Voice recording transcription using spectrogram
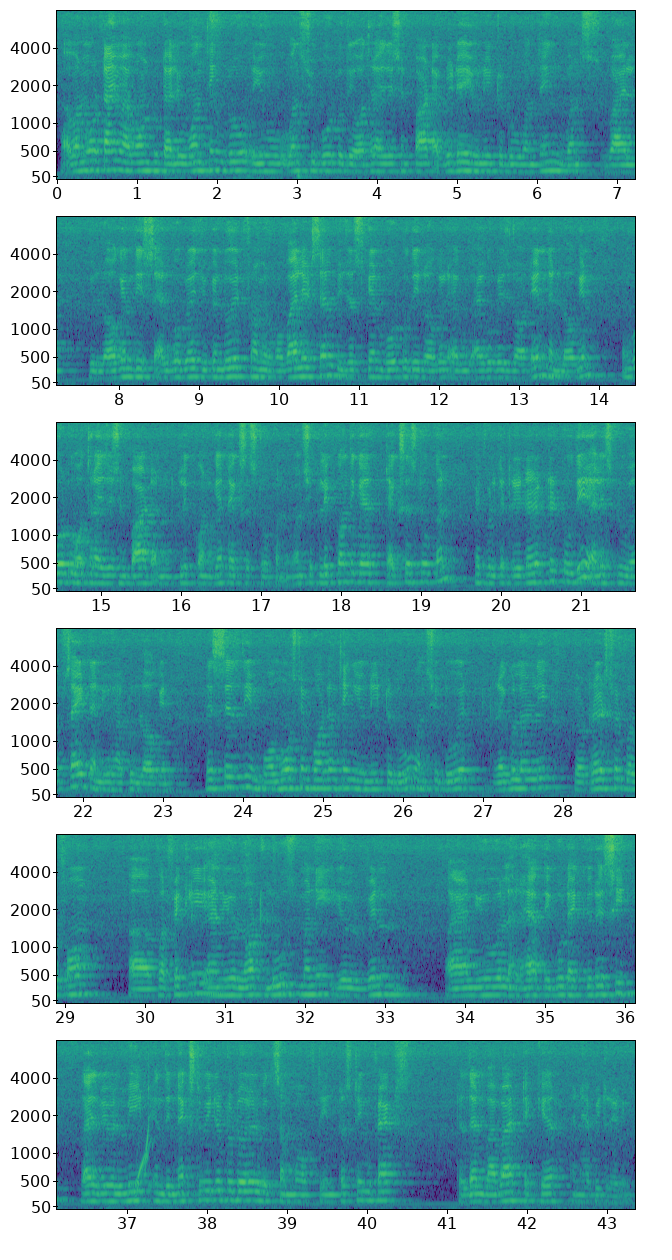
Uh, one more time i want to tell you one thing bro. You once you go to the authorization part every day you need to do one thing. Once while you log in this algobridge you can do it from your mobile itself. You just can go to the login algobridge.in then log in and go to authorization part and click on get access token. Once you click on the get access token it will get redirected to the alice blue website then you have to log in. This is the most important thing you need to do. Once you do it regularly your trades will perform uh, perfectly and you will not lose money. You will win and you will have the good accuracy. Guys we will meet in the next video tutorial with some of the interesting facts. Till then bye bye take care and happy trading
